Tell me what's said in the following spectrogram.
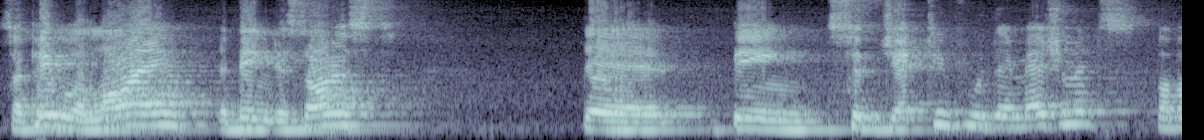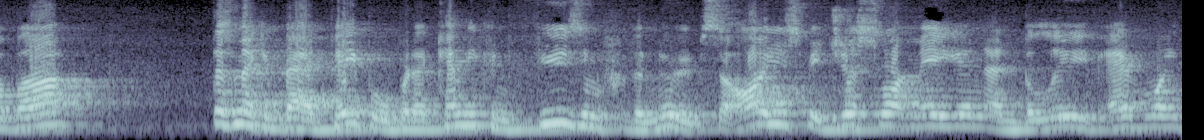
So people are lying, they're being dishonest, they're being subjective with their measurements, blah, blah, blah. Doesn't make them bad people, but it can be confusing for the noobs. So I used to be just like Megan and believe everyone,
